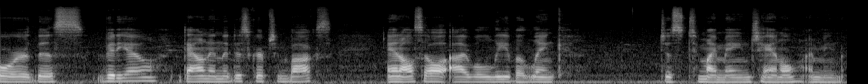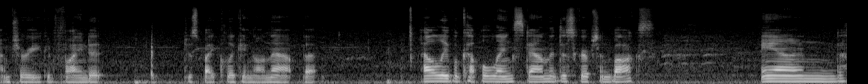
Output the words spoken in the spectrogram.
for this video down in the description box. And also I will leave a link just to my main channel. I mean I'm sure you could find it just by clicking on that but I'll leave a couple links down the description box. And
